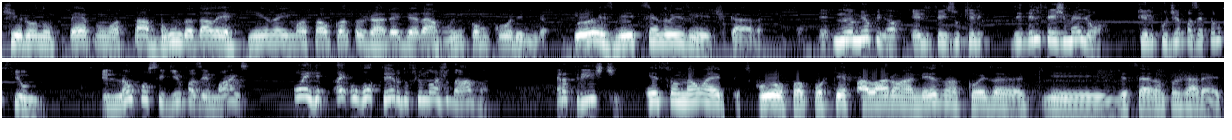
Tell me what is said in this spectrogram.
tiro no pé pra mostrar a bunda da Lerquina e mostrar o quanto o Jared era ruim como Coringa. E o Smith sendo o Smith, cara. Na minha opinião, ele fez o que ele, ele fez de melhor, o que ele podia fazer pelo filme. Ele não conseguiu fazer mais. O, o roteiro do filme não ajudava. Era triste. Isso não é desculpa, porque falaram a mesma coisa que disseram pro Jared.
